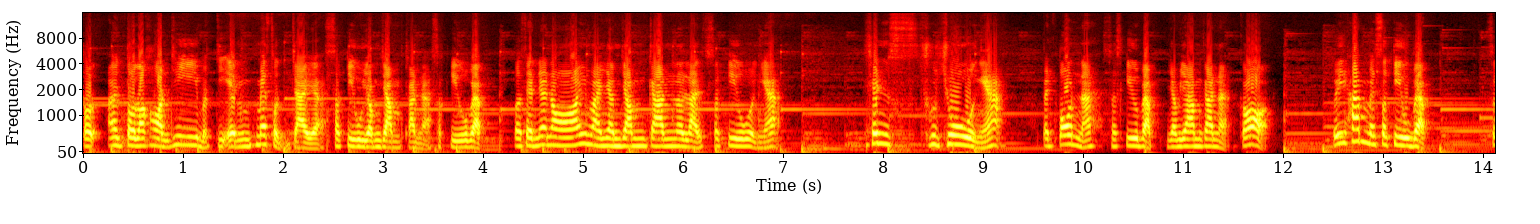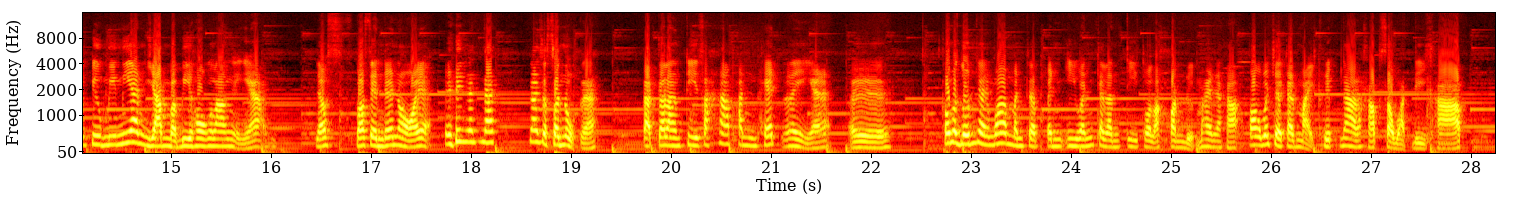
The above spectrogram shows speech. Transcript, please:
ตัวตัวละครที่แบบ GM ไม่สนใจอะสกิลยำๆกันอะสกิลแบบเปอร์เซ็นต์น้อยมายำๆกันหลายสกิลอย่างเงี้ย เช่นชูชูอย่างเงี้ย เป็นต้นนะสกิลแบบยำๆกันอะก็เฮ้ยถ้าเป็นสกิลแบบสกิลมีเมียนยำแบบบีฮองลังอย่างเงี้ย แล้วเปอร์เซ็นต์น้อยๆอะเฮ้ยน่าน่าน่าจะสนุกนะ แบบการันตีสักห้าพันเพชรอะไรอย่างเงี้ยเออ ก็มาลุ้นกันว่ามันจะเป็นอีเวนต์การันตีตัวละครหรือไม่นะครับก็ไว้เจอกันใหม่คลิปหน้านะครับ สวัสดีครับ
